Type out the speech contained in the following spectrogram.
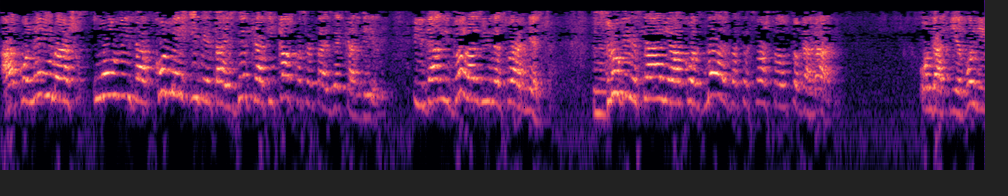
ako ne imaš uvida kome ide taj zekat i kako se taj zekat deli i da li dolazi na svoja mjesta, s druge strane, ako znaš da se svašta od toga radi, onda ti je bolje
